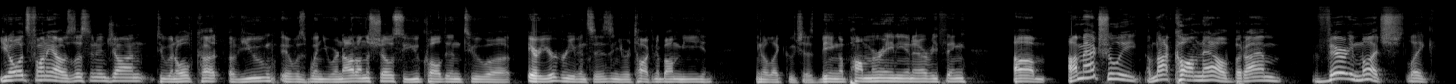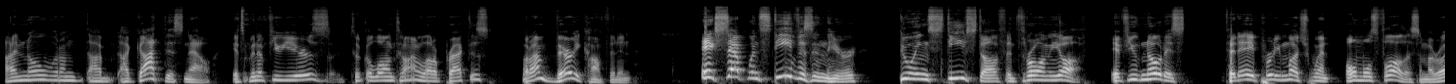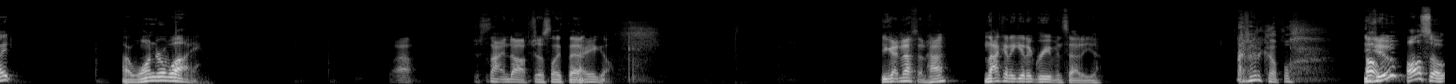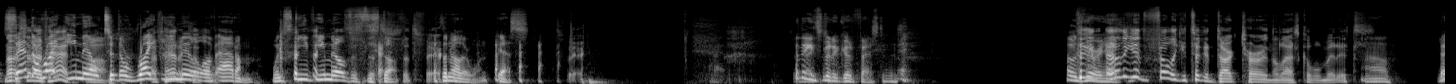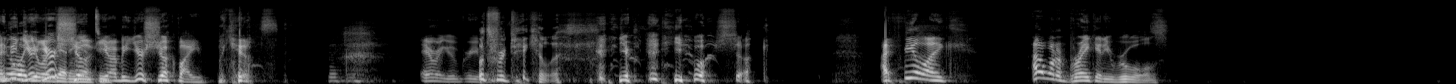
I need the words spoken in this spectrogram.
You know what's funny? I was listening, John, to an old cut of you. It was when you were not on the show, so you called in to uh, air your grievances, and you were talking about me and you know, like says, being a Pomeranian and everything. Um, I'm actually, I'm not calm now, but I'm very much like I know what I'm. I'm I got this now. It's been a few years. It took a long time, a lot of practice, but I'm very confident. Except when Steve is in here doing Steve stuff and throwing me off. If you've noticed, today pretty much went almost flawless. Am I right? I wonder why. Wow. Just signed off just like that. There you go. You got nothing, huh? Not going to get a grievance out of you. I've had a couple. You Oh, do? Also, No, send the I've right had. email Oh. to the right I've email of Adam when Steve emails us the Yes, stuff. that's fair. That's another one. Yes. That's fair. I think it's been a good Festivus. I I, was think very it, I think it felt like it took a dark turn in the last couple minutes. Oh. I You knew think what you're, you were you're getting shook. into. You- I mean, you're shook by McGill's airing of grievance. What's ridiculous? you're, you are shook. I feel like I don't want to break any rules.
